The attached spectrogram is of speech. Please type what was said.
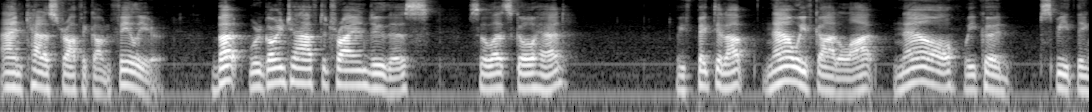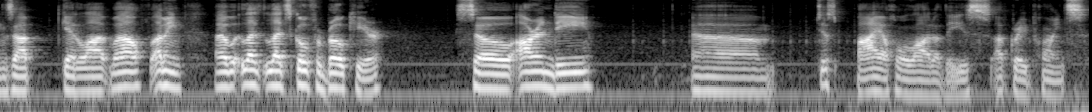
and catastrophic on failure. But we're going to have to try and do this. So let's go ahead. We've picked it up. Now we've got a lot. Now we could speed things up, get a lot. Well, I mean, uh, let, let's go for broke here. So R&D, um, just buy a whole lot of these upgrade points.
